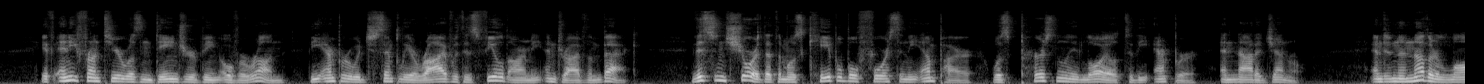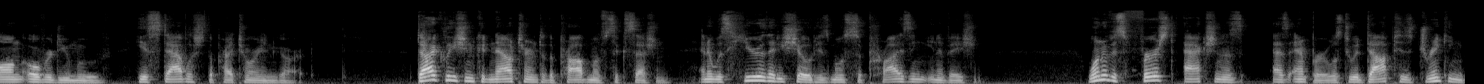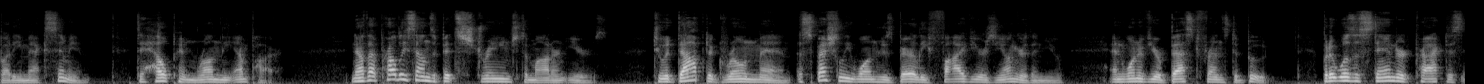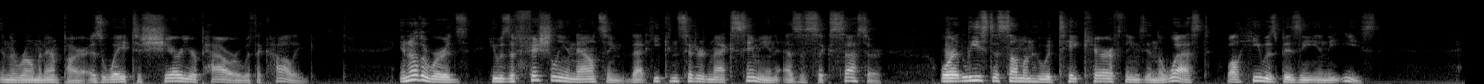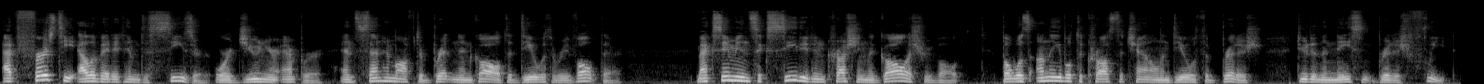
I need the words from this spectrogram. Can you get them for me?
If any frontier was in danger of being overrun, the emperor would simply arrive with his field army and drive them back. This ensured that the most capable force in the empire was personally loyal to the emperor and not a general. And in another long overdue move, he established the Praetorian Guard. Diocletian could now turn to the problem of succession, and it was here that he showed his most surprising innovation. One of his first actions as emperor was to adopt his drinking buddy Maximian to help him run the empire. Now that probably sounds a bit strange to modern ears. To adopt a grown man, especially one who's barely five years younger than you, and one of your best friends to boot, but it was a standard practice in the Roman Empire as a way to share your power with a colleague. In other words, he was officially announcing that he considered Maximian as a successor, or at least as someone who would take care of things in the West while he was busy in the East. At first he elevated him to Caesar, or junior emperor, and sent him off to Britain and Gaul to deal with a revolt there. Maximian succeeded in crushing the Gaulish revolt, but was unable to cross the Channel and deal with the British due to the nascent British fleet.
